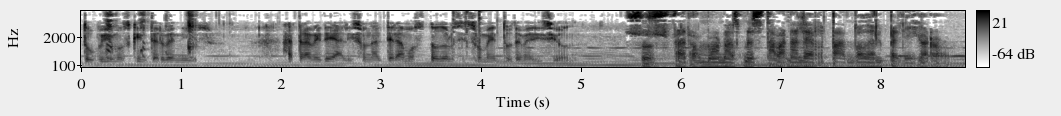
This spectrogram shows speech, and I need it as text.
Tuvimos que intervenir. A través de Allison alteramos todos los instrumentos de medición. Sus feromonas me estaban alertando del peligro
